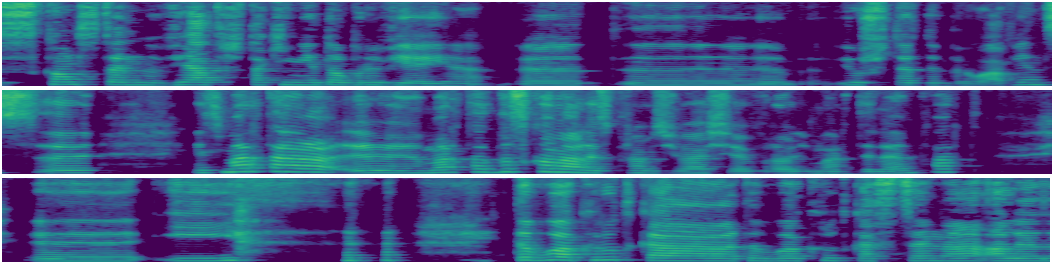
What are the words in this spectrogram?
skąd ten wiatr taki niedobry wieje y, y, już wtedy była, więc, y, więc Marta, Marta doskonale sprawdziła się w roli Marty Lempart i to była krótka, to była krótka scena, ale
